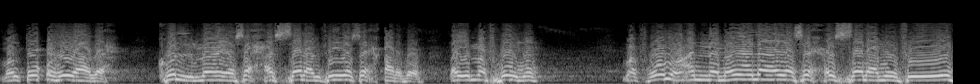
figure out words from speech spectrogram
منطوقه واضح. كل ما يصح السلم فيه يصح قرضه. طيب مفهومه؟ مفهومه أن ما لا يصح السلم فيه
